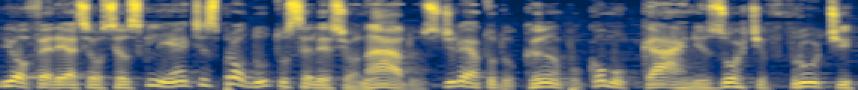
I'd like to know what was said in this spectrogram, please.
e oferece aos seus clientes produtos selecionados, direto do campo, como carnes, hortifruti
